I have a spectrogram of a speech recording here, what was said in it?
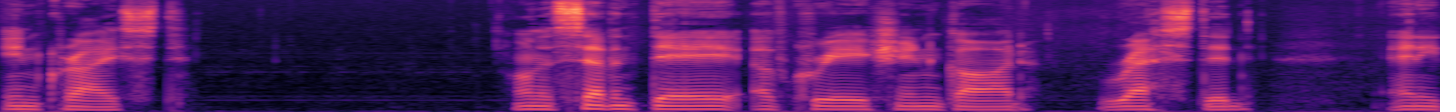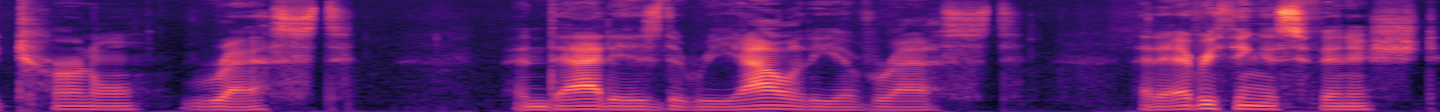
in Christ. On the seventh day of creation, God rested an eternal rest. And that is the reality of rest that everything is finished,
